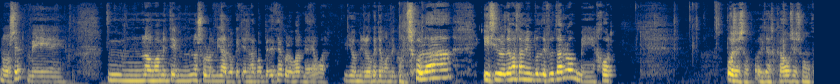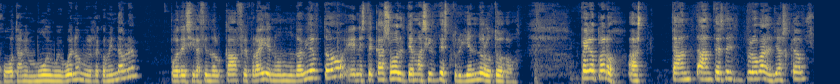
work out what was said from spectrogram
No lo sé. Me, normalmente no suelo mirar lo que tiene la competencia, con lo cual me da igual. Yo miro lo que tengo en mi consola y si los demás también pueden disfrutarlo, mejor. Pues eso, el Just Cause es un juego también muy muy bueno, muy recomendable. Podéis ir haciendo el cafre por ahí en un mundo abierto. En este caso el tema es ir destruyéndolo todo. Pero claro, hasta antes de probar el Just Cause,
